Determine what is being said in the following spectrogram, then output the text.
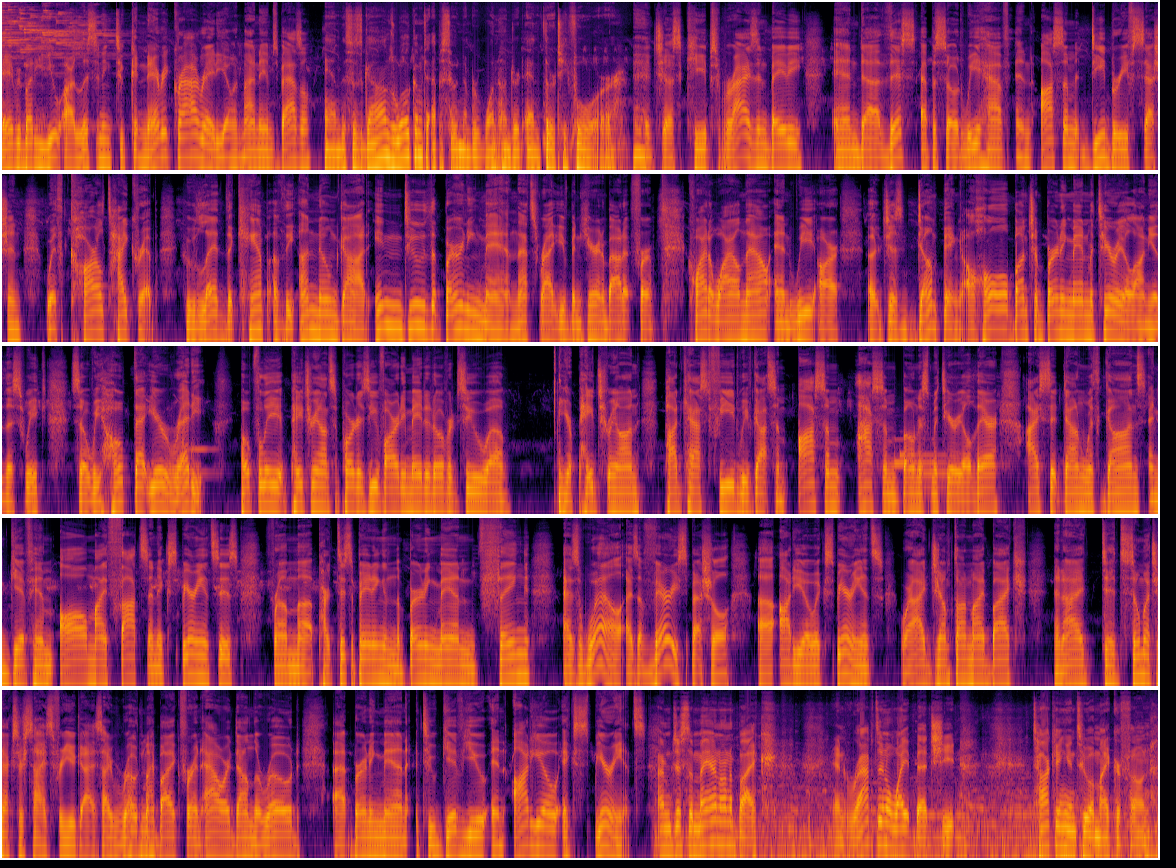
Hey, everybody, you are listening to Canary Cry Radio, and my name's Basil. And this is Gonz. Welcome to episode number 134. It just keeps rising, baby. And uh, this episode, we have an awesome debrief session with Carl Teichrib, who led the Camp of the Unknown God into the Burning Man. That's right. You've been hearing about it for quite a while now, and we are uh, just dumping a whole bunch of Burning Man material on you this week. So we hope that you're ready. Hopefully, Patreon supporters, you've already made it over to. Uh, your Patreon podcast feed. We've got some awesome, awesome bonus material there. I sit down with Gonz and give him all my thoughts and experiences from uh, participating in the Burning Man thing, as well as a very special uh, audio experience where I jumped on my bike and I did so much exercise for you guys. I rode my bike for an hour down the road at Burning Man to give you an audio experience. I'm just a man on a bike and wrapped in a white bed sheet, talking into a microphone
